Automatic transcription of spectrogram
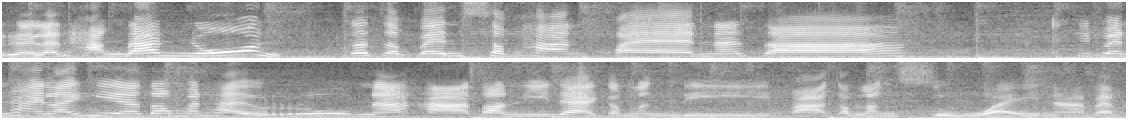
เรื่อยๆ และทางด้านนู้นก็จะเป็นสะพานแขวนนะจ๊ะ ที่เป็นไฮไลท์ที่จะต้องมาถ่ายรูปนะคะ ตอนนี้แดดกำลังดี ฟ้ากำลังสวยนะแบบ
